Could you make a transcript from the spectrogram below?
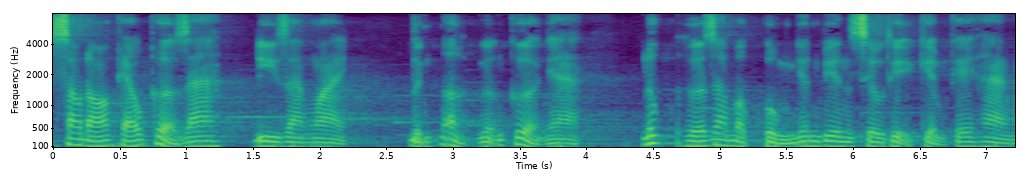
sau đó kéo cửa ra, đi ra ngoài, đứng ở ngưỡng cửa nhà. Lúc Hứa Gia Mộc cùng nhân viên siêu thị kiểm kê hàng,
